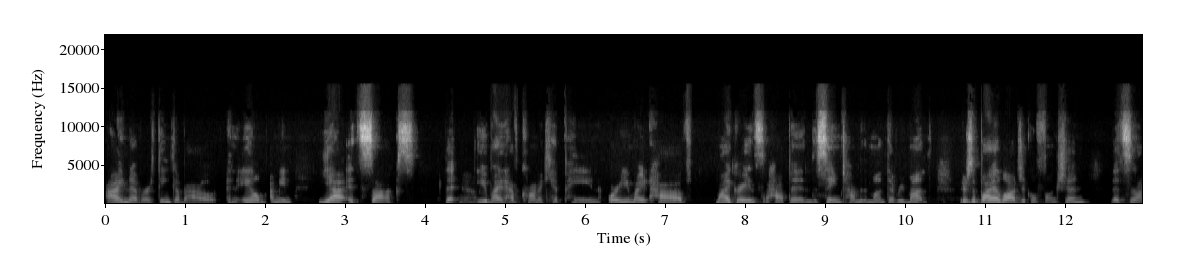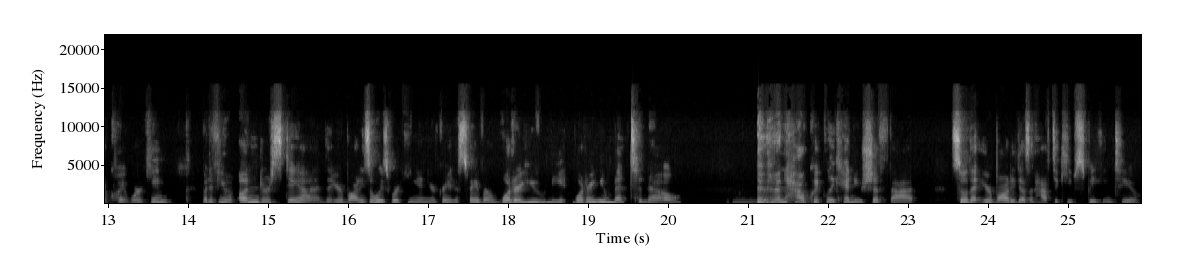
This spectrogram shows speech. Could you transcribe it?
i never think about an ail i mean yeah it sucks that yeah. you might have chronic hip pain or you might have migraines that happen the same time of the month every month. There's a biological function that's not quite working. But if you yeah. understand that your body's always working in your greatest favor, what are you need what are you meant to know? Mm. and how quickly can you shift that so that your body doesn't have to keep speaking to you?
